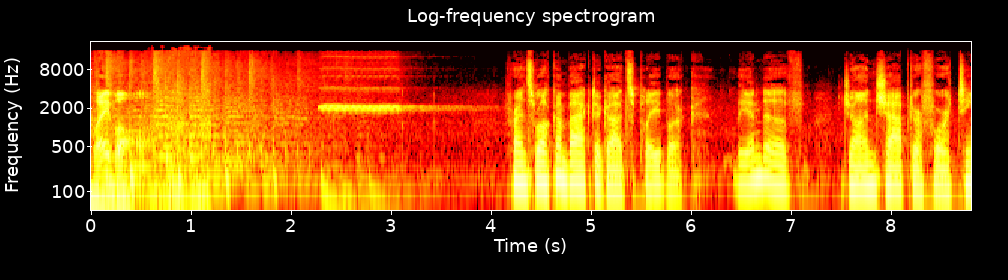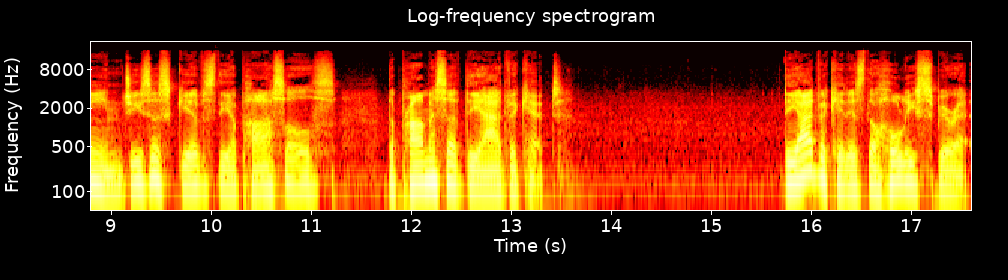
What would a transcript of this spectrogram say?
play ball. Friends, welcome back to God's Playbook. The end of John chapter 14, Jesus gives the apostles the promise of the advocate. The advocate is the Holy Spirit,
